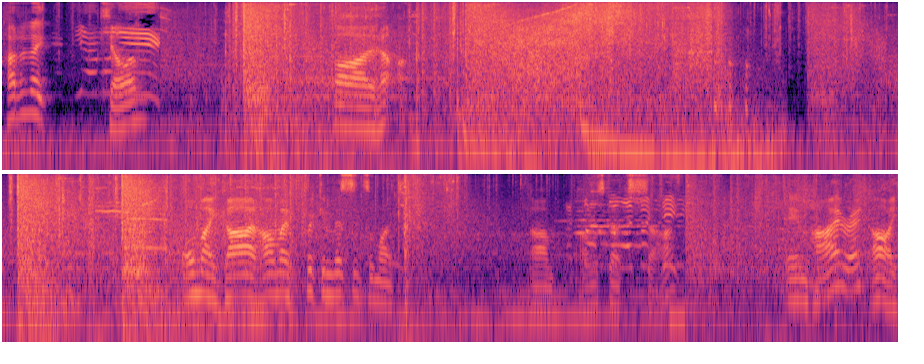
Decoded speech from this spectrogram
how did I kill him? Oh, oh my god, how am I freaking missing so much? Um, I almost got shot. Aim high, right? Oh, you.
